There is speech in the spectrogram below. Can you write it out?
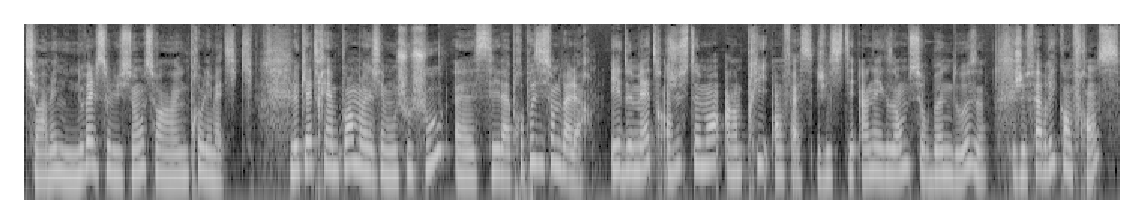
Tu ramènes une nouvelle solution sur une problématique. Le quatrième point, moi c'est mon chouchou, c'est la proposition position de valeur et de mettre justement un prix en face. Je vais citer un exemple sur Bonne Dose. Je fabrique en France.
